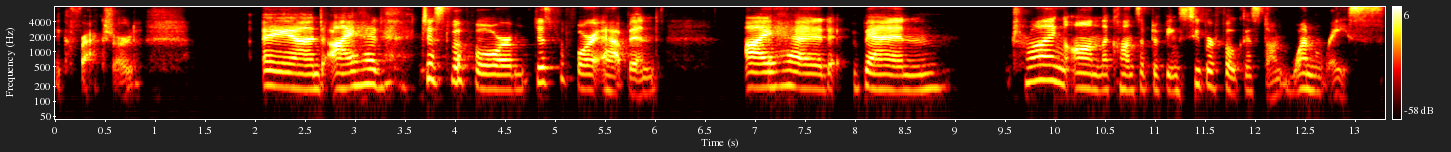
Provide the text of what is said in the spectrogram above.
like fractured. And I had just before just before it happened, I had been trying on the concept of being super focused on one race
